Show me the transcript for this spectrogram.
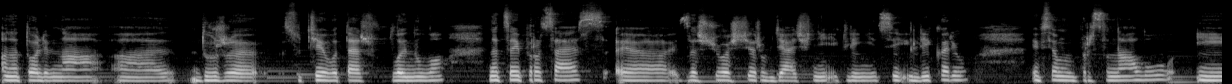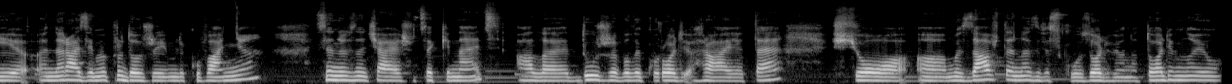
Анатолівна, дуже суттєво теж вплинуло на цей процес, е, за що щиро вдячні і клініці, і лікарю і всьому персоналу. І е, наразі ми продовжуємо лікування. Це не означає, що це кінець, але дуже велику роль грає те, що е, ми завжди на зв'язку з Ольгою Анатолівною,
